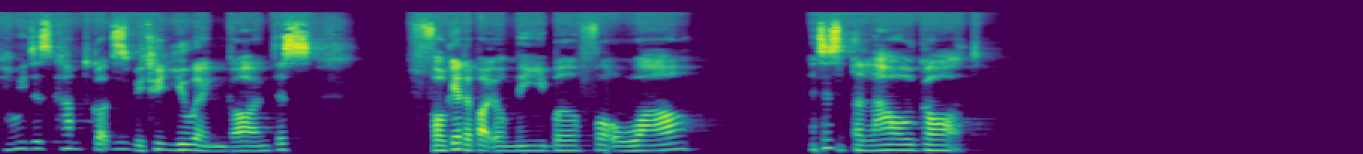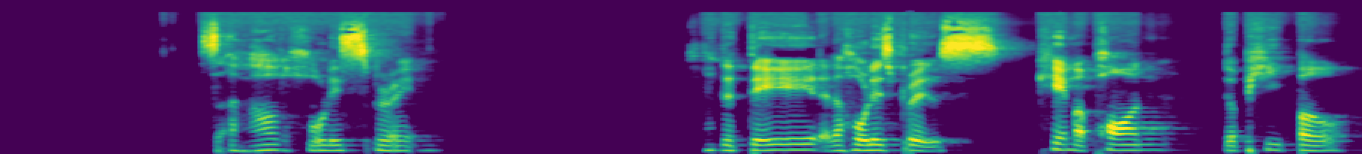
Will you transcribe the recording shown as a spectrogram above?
Can we just come to God? This is between you and God. And just forget about your neighbor for a while and just allow God So allow the Holy Spirit. On the day that the Holy Spirit came upon the people,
